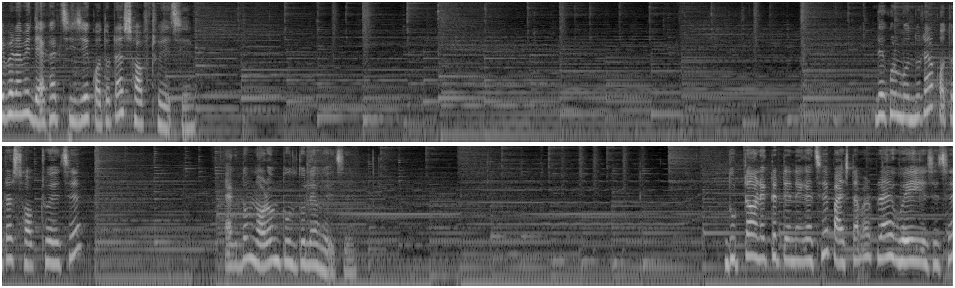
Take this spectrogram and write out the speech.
এবার আমি দেখাচ্ছি যে কতটা সফট হয়েছে। দেখুন বন্ধুরা, কতটা সফট হয়েছে। একদম নরম তুলতুলে হয়েছে। দুধটা অনেকটা টেনে গেছে, পায়েসটা আমার প্রায় হয়েই এসেছে।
